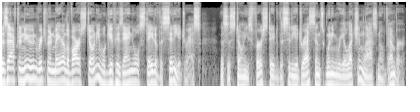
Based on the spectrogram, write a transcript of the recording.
This afternoon, Richmond Mayor LeVar Stoney will give his annual State of the City address. This is Stoney's first State of the City address since winning re election last November.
